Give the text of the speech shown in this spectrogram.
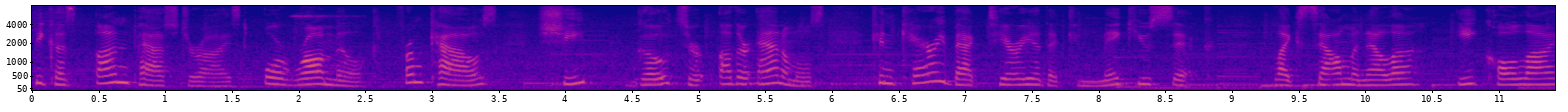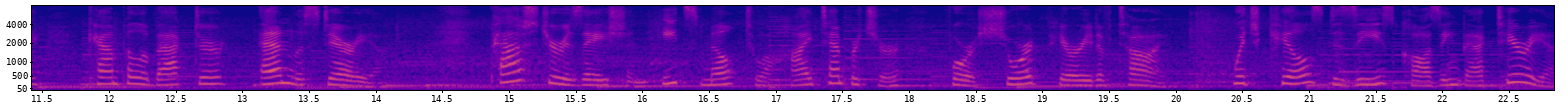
Because unpasteurized or raw milk from cows, sheep, goats, or other animals can carry bacteria that can make you sick, like Salmonella, E. coli, Campylobacter, and Listeria. Pasteurization heats milk to a high temperature for a short period of time, which kills disease-causing bacteria.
